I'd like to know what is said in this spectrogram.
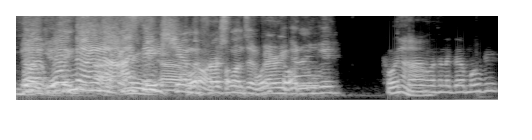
Well, you well, no, no, no, uh, I Space think- Jam, uh, the hold on, first one's a Toy very good movie. Toy No. Story wasn't a good movie.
